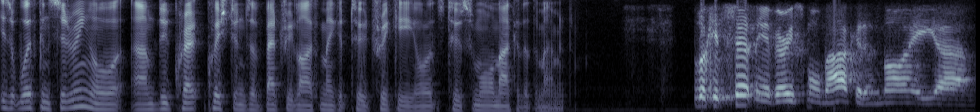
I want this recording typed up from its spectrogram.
is it worth considering, or um, do questions of battery life make it too tricky, or it's too small a market at the moment? Look, it's certainly a very small market, and my um,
